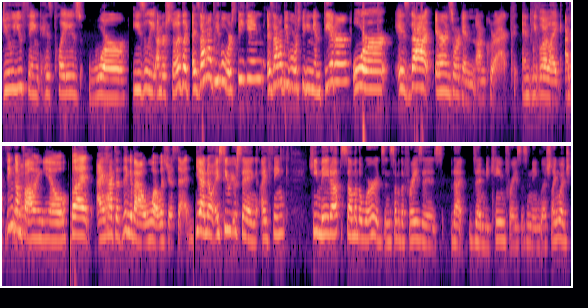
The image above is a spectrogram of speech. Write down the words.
do you think his plays were easily understood? Like, is that how people were speaking? Is that how people were speaking in theater? Or is that Aaron Sorkin on crack? And people are like, I think I'm following you, but I had to think about what was just said. Yeah, no, I see what you're saying. I think he made up some of the words and some of the phrases that then became phrases in the English language.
